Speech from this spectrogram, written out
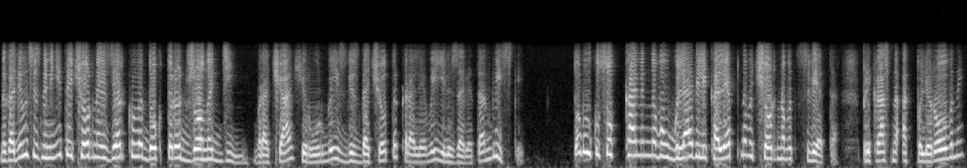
находилось знаменитое черное зеркало доктора Джона Ди, врача, хирурга и звездочета королевы Елизаветы Английской. То был кусок каменного угля великолепного черного цвета, прекрасно отполированный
